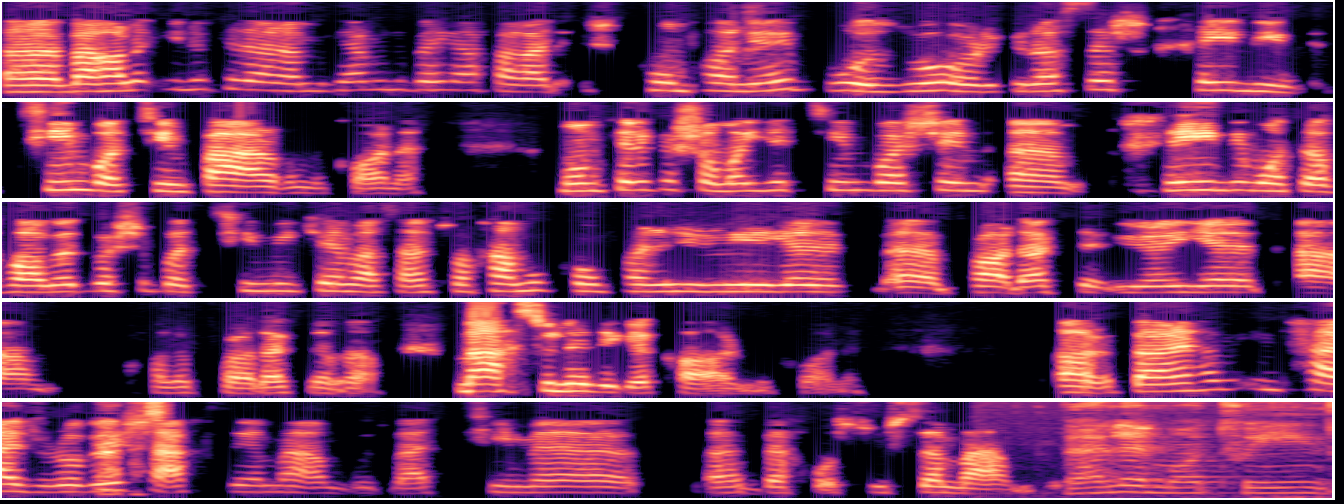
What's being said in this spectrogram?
و حالا اینو که دارم میگم اینو بگم فقط کمپانی های بزرگ راستش خیلی تیم با تیم فرق می‌کنه. ممکنه که شما یه تیم باشین خیلی متفاوت باشه با تیمی که مثلا تو همون کمپانی روی یه product روی یه حالا product محصول دیگه کار می‌کنه. آره برای هم این تجربه شخصی من بود و تیم به خصوص من بود. بله ما تو این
